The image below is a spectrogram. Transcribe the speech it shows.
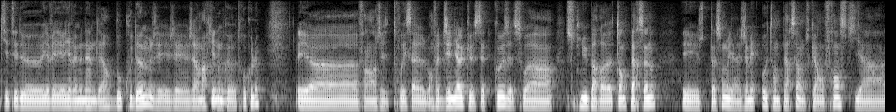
qui était de, il y avait il y avait même d'ailleurs beaucoup d'hommes, j'ai- j'ai j'ai remarqué, Mhm. donc euh, trop cool. Et euh, enfin, j'ai trouvé ça en fait génial que cette cause elle soit soutenue par tant de personnes. Et de toute façon, il n'y a jamais autant de personnes, en tout cas en France, qui a,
